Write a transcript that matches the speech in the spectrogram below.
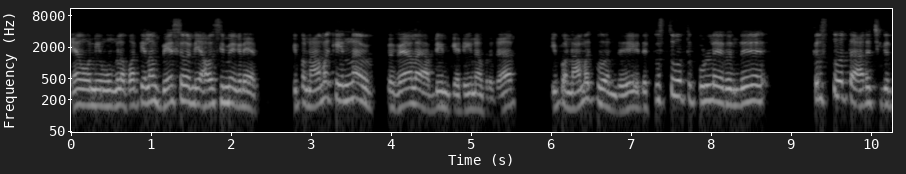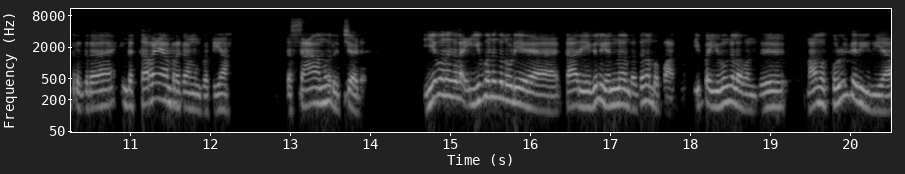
ஏன் நீ உங்களை பத்திலாம் பேச வேண்டிய அவசியமே கிடையாது. இப்ப நமக்கு என்ன வேலை அப்படின்னு கேட்டீங்கன்னா பிரதர், இப்ப நமக்கு வந்து இது கிறிஸ்துவத்துக்குள்ள இருந்து கிறிஸ்துவத்தை அரிச்சுக்கிட்டு இருக்கிற இந்த கரையான் இருக்கானுங்க பாத்தியா? இந்த சாமு, ரிச்சர்டு. இவனுங்களை இவனுங்களுடைய காரியங்கள் என்னன்றதை நம்ம பார்க்கணும். இப்ப இவங்கள வந்து நாம கொள்கை ரீதியா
